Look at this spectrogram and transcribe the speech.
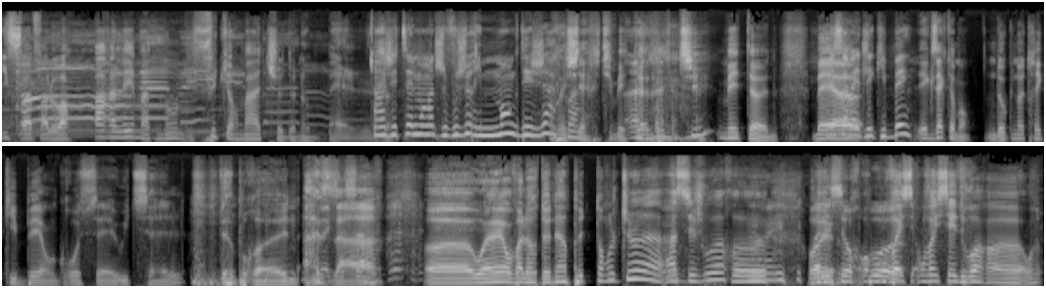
il va falloir parler maintenant du futur match de nos Belges. Ah, j'ai tellement hâte, je vous jure, il me manque déjà. Ouais, quoi. tu m'étonnes. tu m'étonnes. Mais, Mais ça euh, va être l'équipe B. Exactement. Donc notre équipe B, en gros, c'est Witzel, De Bruyne, Hazard. Euh, ouais, on va leur donner un peu de temps le jeu à, à ces joueurs. euh, Ouais. On va ouais, laisser au on, repos, on va euh, essayer, on va essayer de voir. euh, on,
